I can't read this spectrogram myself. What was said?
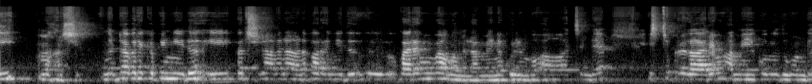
ഈ മഹർഷി. എന്നിട്ട് അവരൊക്കെ പിന്നീട് ഈ പരശുരാമനാണ് പറഞ്ഞത് വരം വാങ്ങുന്നില്ല അമ്മേനെ കൊല്ലുമ്പോൾ ആ അച്ഛന്റെ ഇഷ്ടപ്രകാരം അമ്മയെ കൊന്നതുകൊണ്ട്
